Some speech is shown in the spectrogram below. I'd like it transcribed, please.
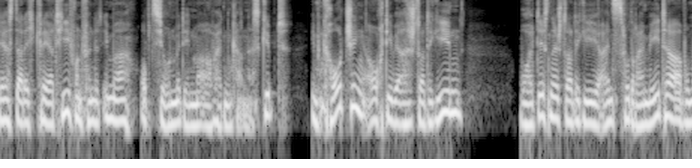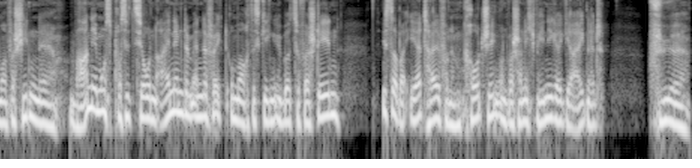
der ist da recht kreativ und findet immer Optionen, mit denen man arbeiten kann. Es gibt im Coaching auch diverse Strategien, Walt Disney Strategie 1, 2, 3 Meter, wo man verschiedene Wahrnehmungspositionen einnimmt im Endeffekt, um auch das Gegenüber zu verstehen, ist aber eher Teil von einem Coaching und wahrscheinlich weniger geeignet für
